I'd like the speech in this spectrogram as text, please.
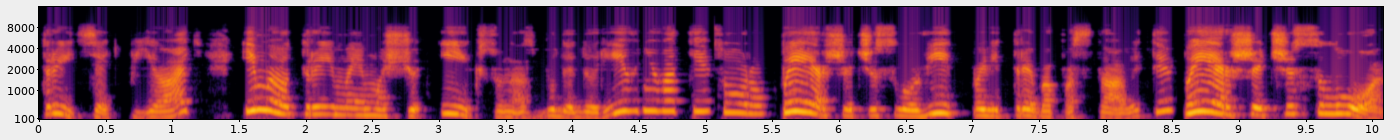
35, і ми отримаємо, що х у нас буде дорівнювати 40. Перше число відповідь треба поставити. Перше число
